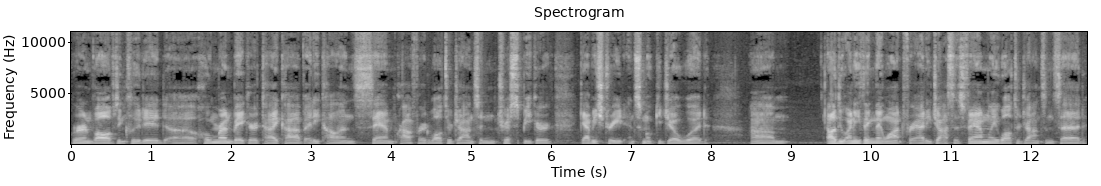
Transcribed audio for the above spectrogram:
were involved included uh, Home Run Baker, Ty Cobb, Eddie Collins, Sam Crawford, Walter Johnson, Tris Speaker, Gabby Street, and Smokey Joe Wood. Um, I'll do anything they want for Addie Joss's family, Walter Johnson said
